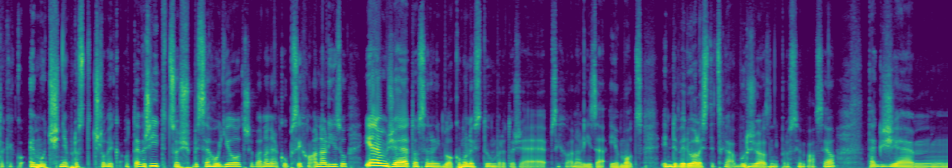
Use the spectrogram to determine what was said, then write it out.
tak jako emočně prostě člověka otevřít, což by se hodilo třeba na nějakou psychoanalýzu, jenomže to se nelíbilo komunistům, protože psychoanalýza je moc individualistická a buržoazní, prosím vás, jo. Takže mm,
